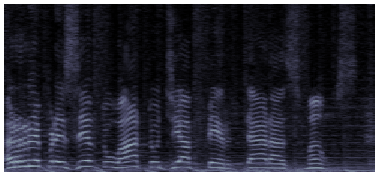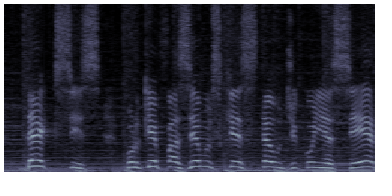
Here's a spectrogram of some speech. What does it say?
representa o ato de apertar as mãos. Dexis, porque fazemos questão de conhecer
